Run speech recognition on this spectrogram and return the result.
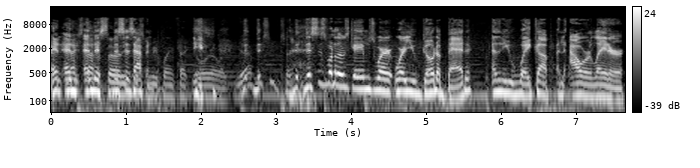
and and Next and this this has happened. Factorio, like, yeah, this is This is one of those games where where you go to bed and then you wake up an hour later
